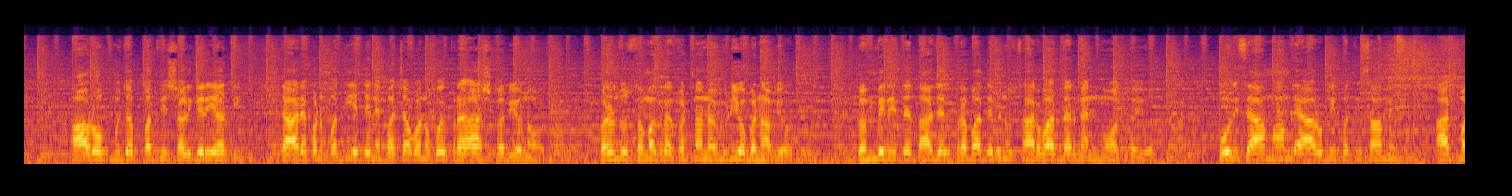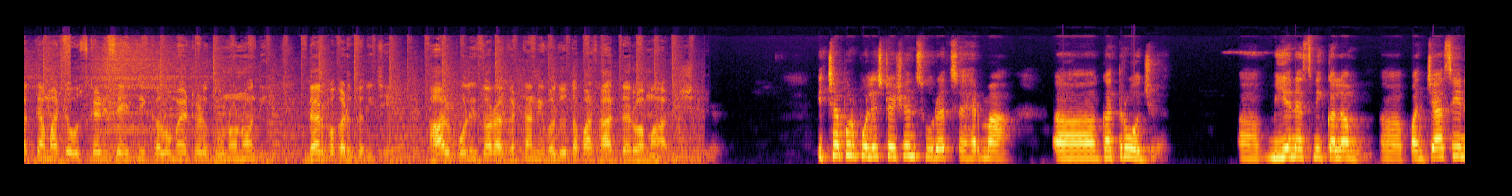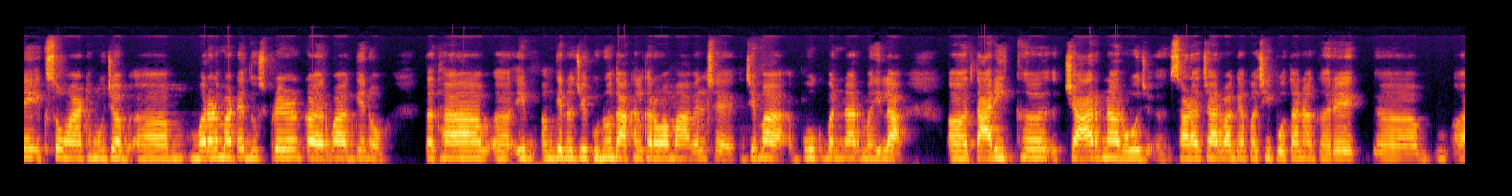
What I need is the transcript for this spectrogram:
આરોપ મુજબ પત્ની સળગેરી હતી, ત્યારે પણ પતિએ તેને બચાવવાનો કોઈ પ્રયાસ કર્યો ન હતો. પરંતુ સમગ્ર ઘટનાનો વીડિયો બનાવ્યો હતો. ગંભીર રીતે દાજેલ પ્રભાદેવીનું સારવાર દરમિયાન મોત થયું હતું. પોલીસે આ મામલે આરોપી પતિ સામે આત્મહત્યા માટે ઉશ્કેરણી સહિતની કલમો હેઠળ ગુનો નોંધી ધરપકડ કરી છે. હાલ પોલીસ દ્વારા ઘટનાની વધુ તપાસ હાથ ધરવામાં આવી છે. ઈચ્છાપુર પોલીસ સ્ટેશન સુરત શહેરમાં ગતરોજ બીએનએસની કલમ પંચ્યાસી અને એકસો આઠ મુજબ મરણ માટે દુષ્પ્રેરણ કરવા અંગેનો તથા એ અંગેનો જે ગુનો દાખલ કરવામાં આવેલ છે, જેમાં ભોગ બનનાર મહિલા તારીખ ચારના રોજ સાડા ચાર વાગ્યા પછી પોતાના ઘરે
